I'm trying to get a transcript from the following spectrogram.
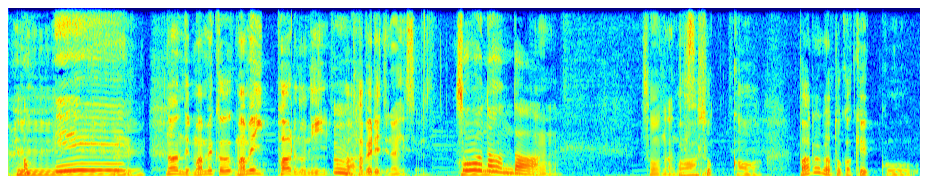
へあえなんで豆か豆いっぱいあるのにうん。食べれてないんですよね、そうなんだ、うんそうなんですよ。あーそっか。バナナとか結構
